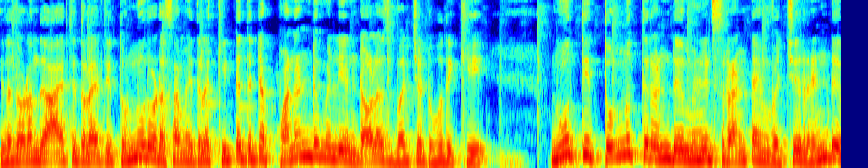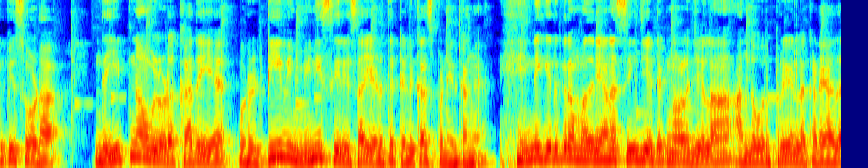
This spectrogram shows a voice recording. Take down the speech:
இதை தொடர்ந்து ஆயிரத்தி தொள்ளாயிரத்தி தொண்ணூறோட சமயத்தில் கிட்டத்தட்ட பன்னெண்டு மில்லியன் டாலர்ஸ் பட்ஜெட் ஒதுக்கி நூற்றி தொண்ணூற்றி ரெண்டு மினிட்ஸ் ரன் டைம் வச்சு ரெண்டு எபிசோடாக இந்த இட் நாவலோட கதையை ஒரு டிவி மினி சீரிஸாக எடுத்து டெலிகாஸ்ட் பண்ணியிருக்காங்க. இன்றைக்கி இருக்கிற மாதிரியான சிஜிஐ டெக்னாலஜிலாம் அந்த ஒரு பீரியடில் கிடையாது.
